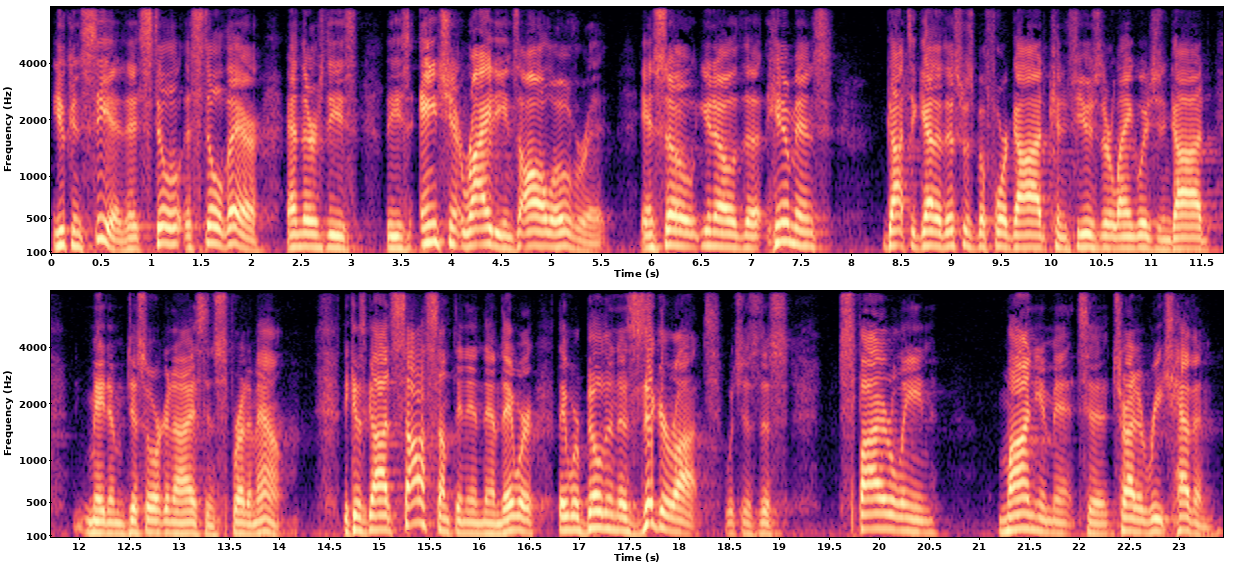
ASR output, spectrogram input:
you can see it. It's still, it's still there, and there's these, these ancient writings all over it. And so, you know, the humans got together. This was before God confused their language and God made them disorganized and spread them out because God saw something in them. They were, they were building a ziggurat, which is this spiraling monument to try to reach heaven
